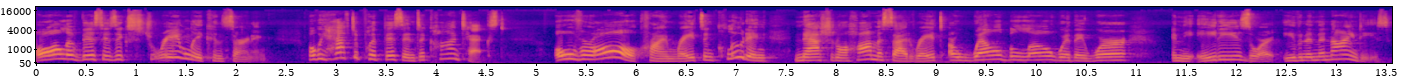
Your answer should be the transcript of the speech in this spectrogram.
All of this is extremely concerning. But we have to put this into context. Overall crime rates, including national homicide rates, are well below where they were in the 80s or even in the 90s.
